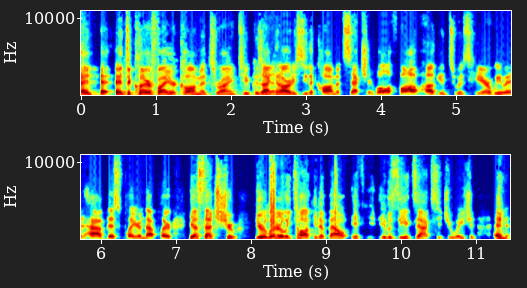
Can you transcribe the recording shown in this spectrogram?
And, and to clarify your comments, Ryan, too, because yeah. I can already see the comment section. Well, if Bob Huggins was here, we would have this player and that player. Yes, that's true. You're literally talking about if it was the exact situation. And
